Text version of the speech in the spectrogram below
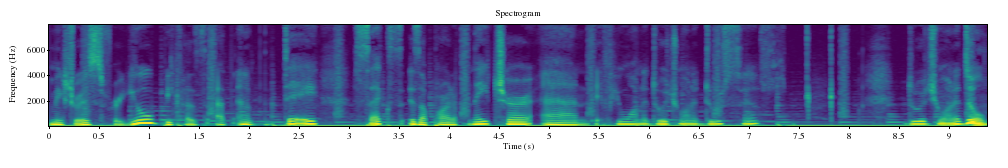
make sure it's for you because at the end of the day, sex is a part of nature. And if you want to do what you want to do, sis, do what you want to do.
